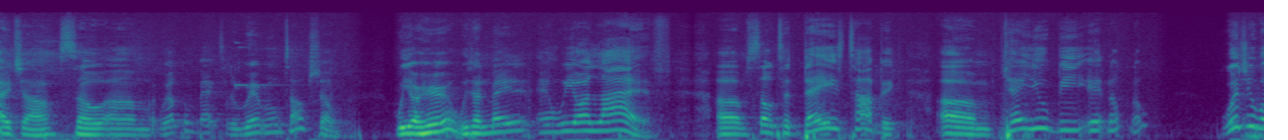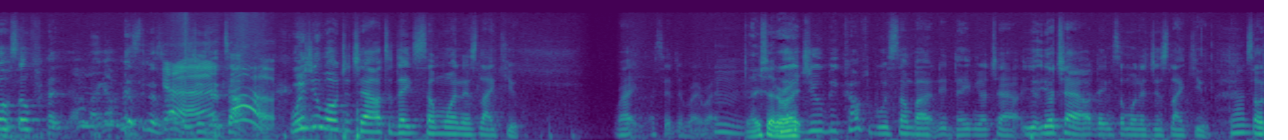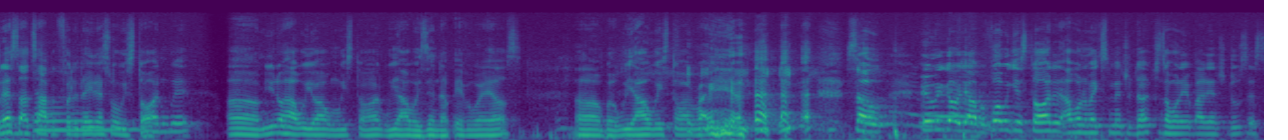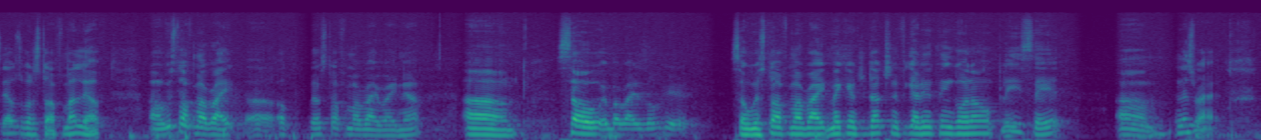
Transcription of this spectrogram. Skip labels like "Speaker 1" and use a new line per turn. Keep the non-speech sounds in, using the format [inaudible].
All right, y'all. So, um, welcome back to the Red Room Talk Show. We are here. We done made it, and we are live. Um, so today's topic: um, Can you be it? No, no. Would you want somebody? [laughs] I'm like, I'm missing this. one. This the top. Would you want your child to date someone that's like you? Right? I said that right, right.
Yeah, you said it right.
Would you be comfortable with somebody dating your child? Your, your child dating someone that's just like you. so that's our topic for today. That's what we're starting with. Um, you know how we are when we start. We always end up everywhere else, uh, but we always start right here. [laughs] so here we go, y'all. Before we get started, I want to make some introductions. I want everybody to introduce themselves. We're going to start from my left. Uh, we'll start from my right. Uh, we'll start from my right right now. Um, so, and my right is over here. So we'll start from my right. Make an introduction. If you got anything going on, please say it. Um, and let's ride.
